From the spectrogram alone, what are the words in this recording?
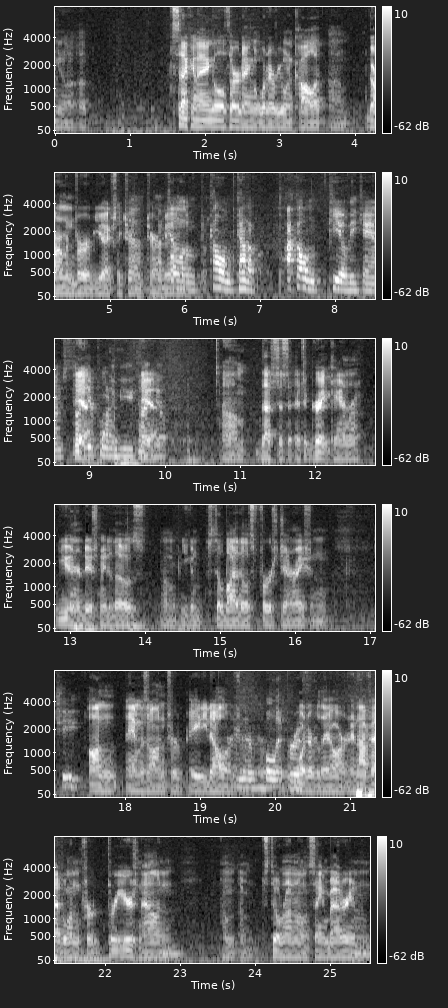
you know a second angle, third angle, whatever you want to call it. Um, Garmin Verb. You actually turn Yeah, turn I me call on. Them, I call them kind of I call them POV cams, like Yeah. your point of view type Yeah. deal. Um, that's just it's a great camera. You introduced me to those. Um, you can still buy those first generation Cheap. on Amazon for eighty dollars And they're or, bulletproof. whatever they are. And I've had one for three years now, and I'm, I'm still running on the same battery, and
